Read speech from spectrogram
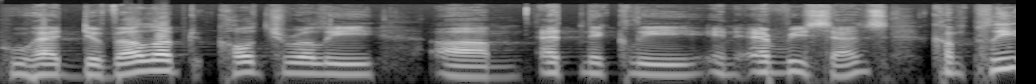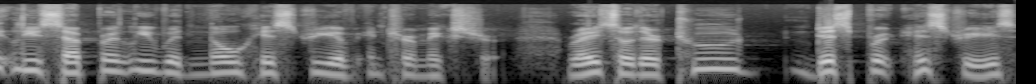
who had developed culturally, um, ethnically, in every sense, completely separately with no history of intermixture, right? So their two disparate histories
